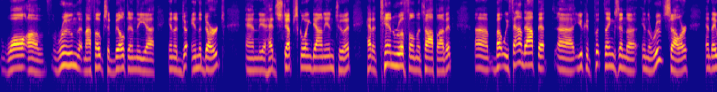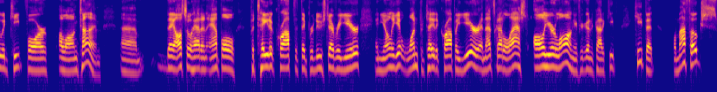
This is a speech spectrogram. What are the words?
wall of room that my folks had built in the uh, in a in the dirt, and it had steps going down into it. Had a tin roof on the top of it. Uh, but we found out that uh, you could put things in the in the root cellar, and they would keep for a long time. Um, they also had an ample potato crop that they produced every year and you only get one potato crop a year and that's got to last all year long if you're going to try to keep keep it well my folks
